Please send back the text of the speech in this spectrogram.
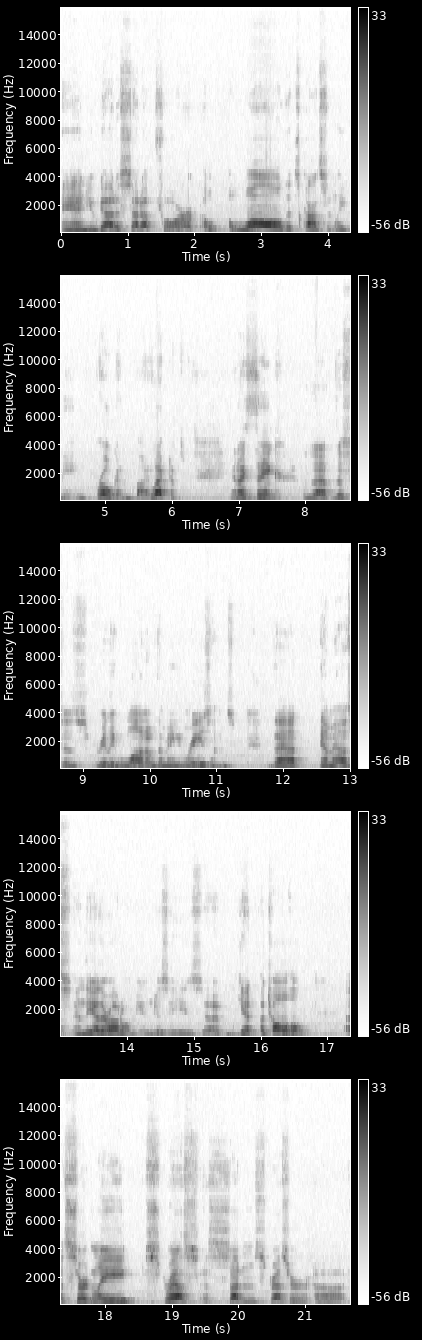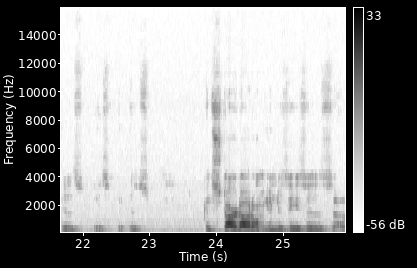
and you've got to set up for a, a wall that's constantly being broken by lectins. And I think that this is really one of the main reasons that MS and the other autoimmune disease uh, get a toehold. Uh, certainly, stress, a sudden stressor, uh, is, is, is, can start autoimmune diseases uh,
